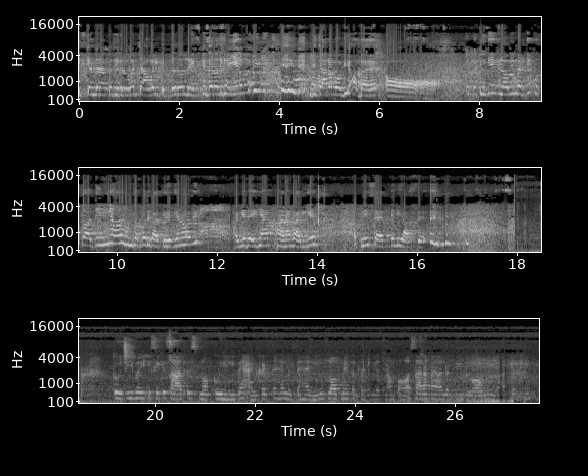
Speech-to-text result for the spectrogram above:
इसके अंदर आपको दिख रहा होगा चावल कितना तो लेग पीस जरा दिखाइएगा भाभी। बेचारा वो भी आधा है। क्योंकि ब्लॉगिंग करती खुद तो आती नहीं है और हम सबको दिखाती रहती है ना भाभी? अब ये देखें, आप खाना खा रही है अपनी सेहत के लिहाज से। तो जी भाई, इसी के साथ इस ब्लॉग को यहीं पे एंड करते हैं। मिलते हैं न्यू ब्लॉग में। तब तक के लिए अपना बहुत सारा ख्याल रखें, दुआओं में याद रखें।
